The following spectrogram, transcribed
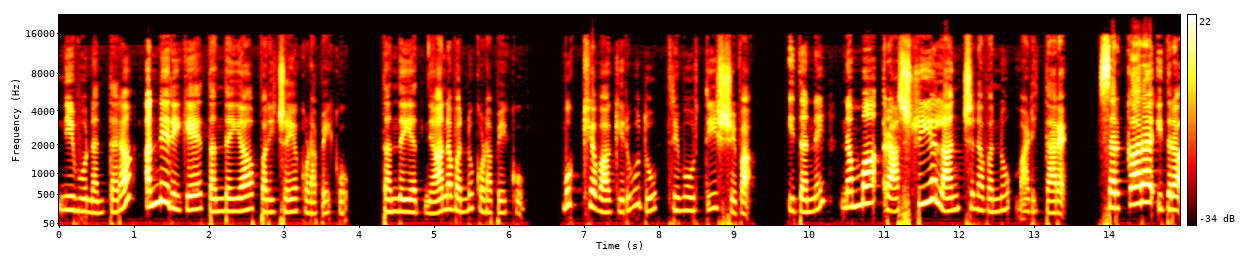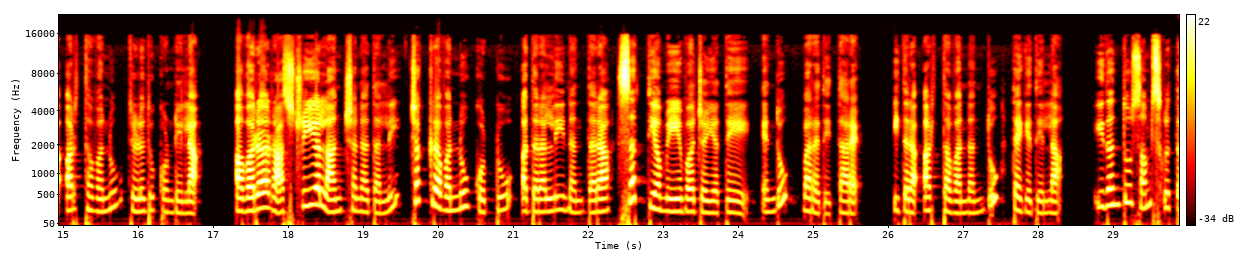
ನೀವು ನಂತರ ಅನ್ಯರಿಗೆ ತಂದೆಯ ಪರಿಚಯ ಕೊಡಬೇಕು. ತಂದೆಯ ಜ್ಞಾನವನ್ನು ಕೊಡಬೇಕು. ಮುಖ್ಯವಾಗಿರುವುದು ತ್ರಿಮೂರ್ತಿ ಶಿವ. ಇದನ್ನೇ ನಮ್ಮ ರಾಷ್ಟ್ರೀಯ ಲಾಂಛನವನ್ನು ಮಾಡಿದ್ದಾರೆ. ಸರ್ಕಾರ ಇದರ ಅರ್ಥವನ್ನು ತಿಳಿದುಕೊಂಡಿಲ್ಲ. ಅವರ ರಾಷ್ಟ್ರೀಯ ಲಾಂಛನದಲ್ಲಿ ಚಕ್ರವನ್ನು ಕೊಟ್ಟು ಅದರಲ್ಲಿ ನಂತರ ಸತ್ಯಮೇವ ಜಯತೆ ಎಂದು ಬರೆದಿದ್ದಾರೆ. ಇದರ ಅರ್ಥವನ್ನಂತೂ ತೆಗೆದಿಲ್ಲ. ಇದಂತೂ ಸಂಸ್ಕೃತ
